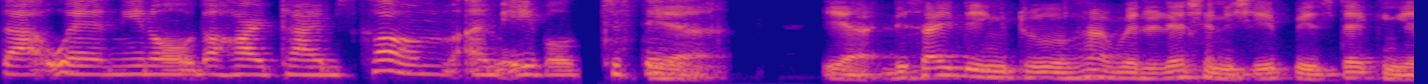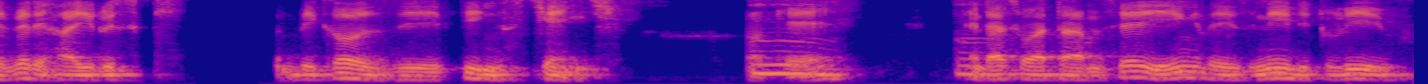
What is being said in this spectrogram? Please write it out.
That when, you know, the hard times come, I'm able to stay. Yeah. Yeah. Deciding to have a relationship is taking a very high risk because uh, things change. Okay. Mm. And that's what I'm saying. There is need to leave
